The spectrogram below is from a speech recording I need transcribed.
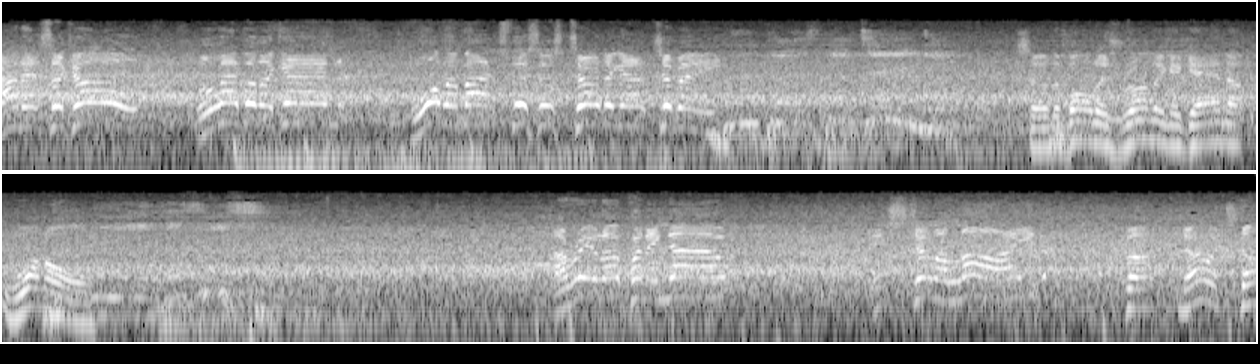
And it's a goal! Level again! What a match this is turning out to be! So the ball is rolling again at 1-all. A real opening now. It's still alive. But no, it's not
